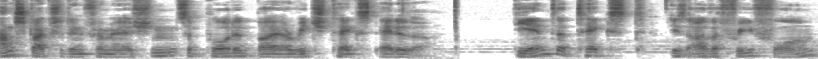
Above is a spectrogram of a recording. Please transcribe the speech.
unstructured information supported by a rich text editor. The entered text is either free-form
